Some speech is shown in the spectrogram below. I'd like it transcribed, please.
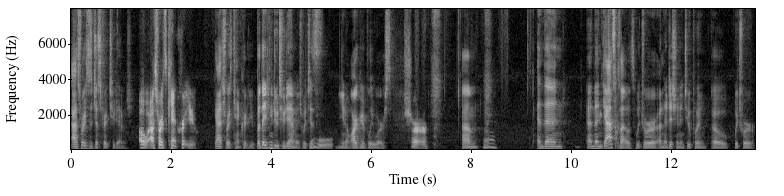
asteroids is just straight two damage. Oh, asteroids can't crit you. Asteroids can't crit you, but they can do two damage, which is Ooh. you know arguably worse. Sure. Um, Mm. and then and then gas clouds which were an addition in 2.0 which were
